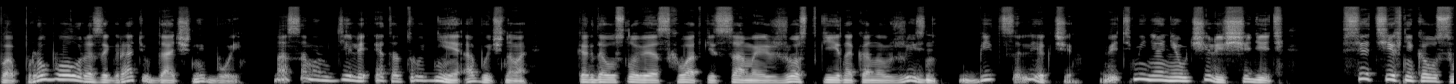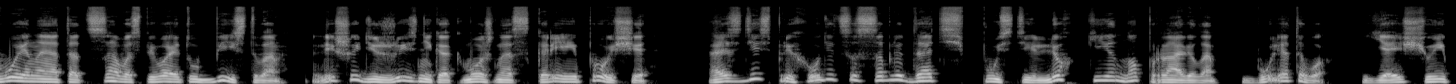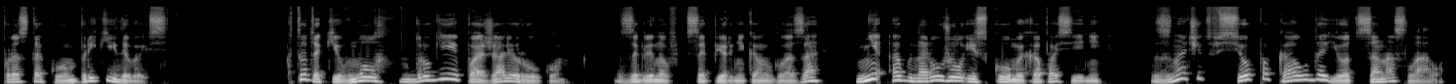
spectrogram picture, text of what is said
Попробовал разыграть удачный бой. На самом деле это труднее обычного. Когда условия схватки самые жесткие на кону жизнь, биться легче. Ведь меня не учили щадить. Вся техника, усвоенная от отца, воспевает убийство. Лишить жизни как можно скорее и проще. А здесь приходится соблюдать, пусть и легкие, но правила. Более того, я еще и простаком прикидываюсь. Кто-то кивнул, другие пожали руку. Заглянув соперникам в глаза, не обнаружил искомых опасений. Значит, все пока удается на славу.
